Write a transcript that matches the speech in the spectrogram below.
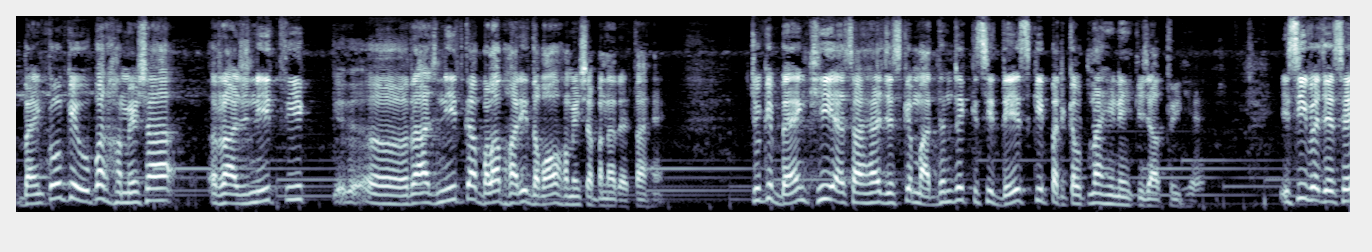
बैंकों के ऊपर हमेशा राजनीतिक राजनीति का बड़ा भारी दबाव हमेशा बना रहता है। क्योंकि बैंक ही ऐसा है, जिसके माध्यम से किसी देश की परिकल्पना ही नहीं की जाती है। इसी वजह से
